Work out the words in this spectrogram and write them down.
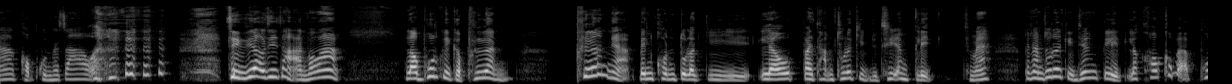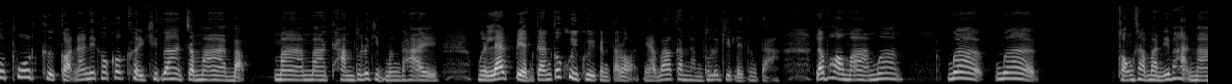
มากขอบคุณพระเจ้าสิ่งที่เราที่ฐานเพราะว่า เราพูดคุยกับเพื่อน พื่อนเนี่ยเป็นคนตุรกีแล้วไปทำธุรกิจอยู่ที่อังกฤษใช่ไหมไปทำธุรกิจที่อังกฤษ แล้วเขาก็แบบพูดพูดคือก่อนหน้านี้เขาก็เคยคิดว่าจะมาแบบมามาทำธุรกิจเมืองไทย เหมือนแลกเปลี่ยนกันก็คุยคุยกันตลอดเนี่ยว่าการทาธุรกิจอะไรต่างๆ แล้วพอมาเมื่อเมื่อเมื่อสองสามวันที่ผ่านมา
